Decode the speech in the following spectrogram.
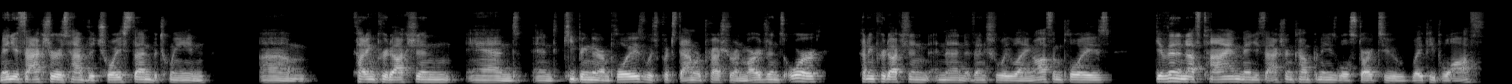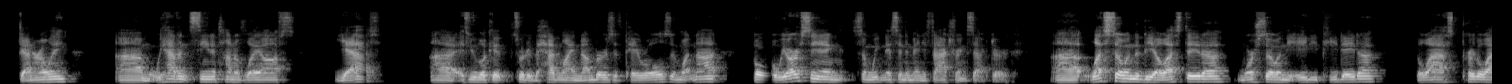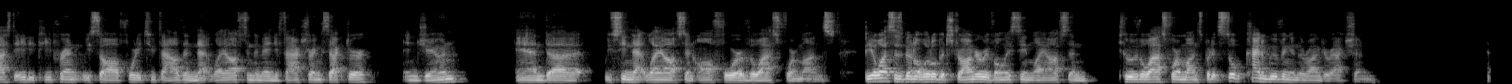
manufacturers have the choice then between um, cutting production and and keeping their employees, which puts downward pressure on margins, or cutting production and then eventually laying off employees. Given enough time, manufacturing companies will start to lay people off. Generally, um, we haven't seen a ton of layoffs yet. Uh, if you look at sort of the headline numbers of payrolls and whatnot, but we are seeing some weakness in the manufacturing sector. Uh, less so in the BLS data, more so in the ADP data the last per the last ADP print, we saw 42,000 net layoffs in the manufacturing sector in June, and uh, we've seen net layoffs in all four of the last four months. BLS has been a little bit stronger. We've only seen layoffs in two of the last four months, but it's still kind of moving in the wrong direction.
